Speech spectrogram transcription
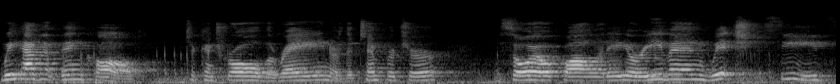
We haven't been called to control the rain or the temperature, the soil quality, or even which seeds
